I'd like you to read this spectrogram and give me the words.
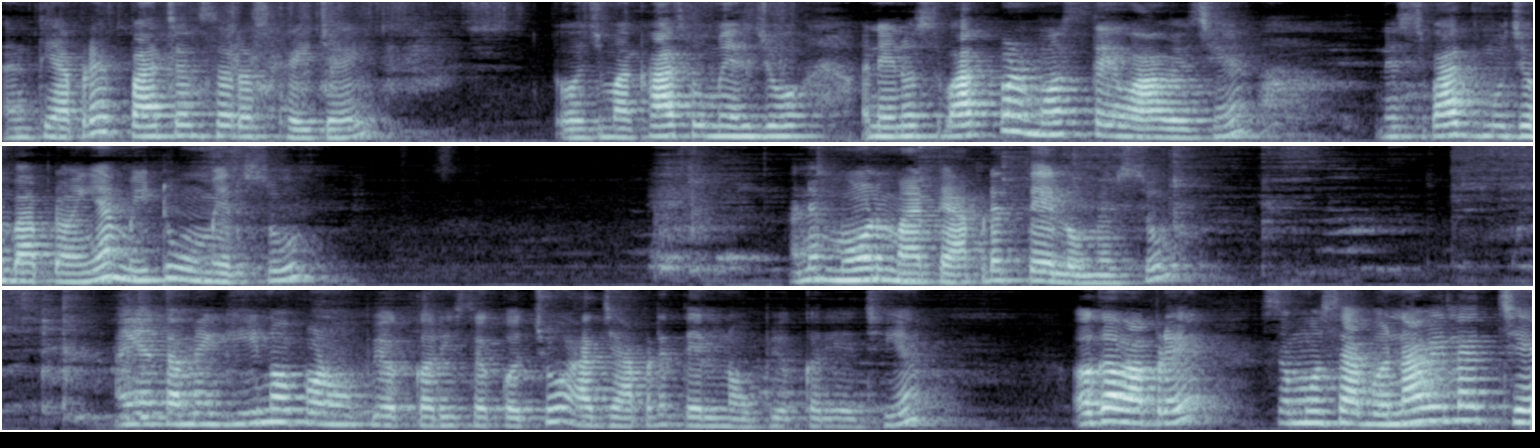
આનાથી આપણે પાચન સરસ થઈ જાય. તો અજમા ખાસ ઉમેરજો અને એનો સ્વાદ પણ મસ્ત એવો આવે છે. ને સ્વાદ મુજબ આપણે અહીંયા મીઠું ઉમેરશું. અને મોણ માટે આપણે તેલ ઉમેરશું. અહીંયા તમે ઘીનો પણ ઉપયોગ કરી શકો છો. આજે આપણે તેલનો ઉપયોગ કરીએ છીએ. અગાઉ આપણે સમોસા બનાવેલા જ છે.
